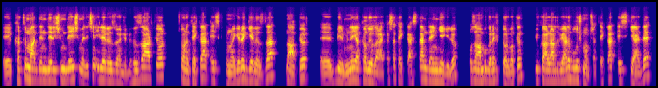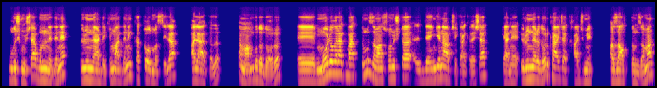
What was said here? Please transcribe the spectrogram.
E, katı maddenin derişimi değişmediği için ileri hızı önce bir hızı artıyor. Sonra tekrar eski durumuna göre geri hızda ne yapıyor? e, birbirine yakalıyorlar arkadaşlar. Tekrar sistem dengeye geliyor. O zaman bu grafik doğru bakın. Yukarılarda bir yerde buluşmamışlar. Tekrar eski yerde buluşmuşlar. Bunun nedeni ürünlerdeki maddenin katı olmasıyla alakalı. Tamam bu da doğru. E, mol olarak baktığımız zaman sonuçta denge ne yapacak arkadaşlar? Yani ürünlere doğru kayacak hacmi azalttığım zaman.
